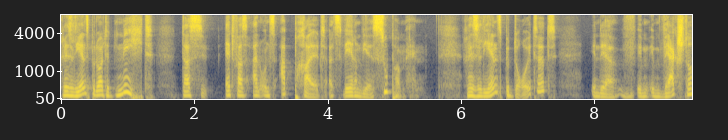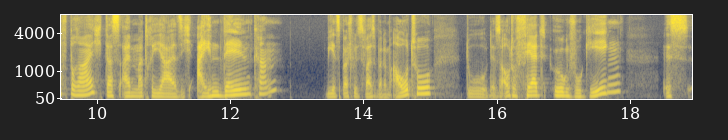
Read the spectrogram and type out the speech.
Resilienz bedeutet nicht, dass etwas an uns abprallt, als wären wir Superman. Resilienz bedeutet in der, im, im Werkstoffbereich, dass ein Material sich eindellen kann, wie jetzt beispielsweise bei einem Auto. Du, das Auto fährt irgendwo gegen, es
